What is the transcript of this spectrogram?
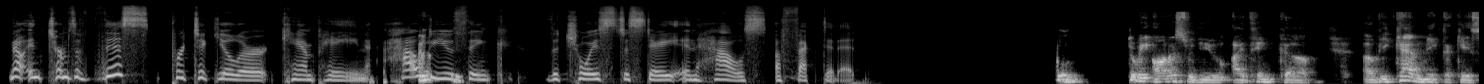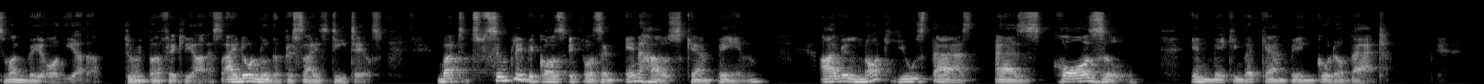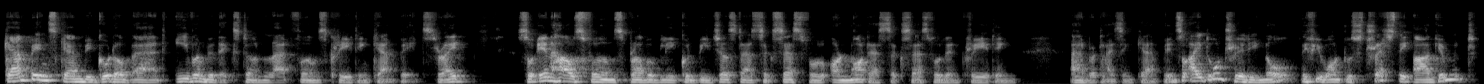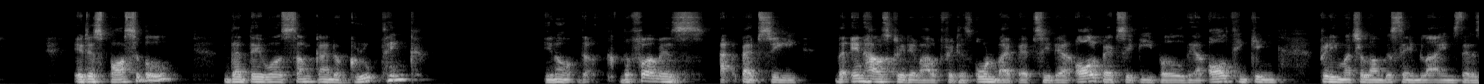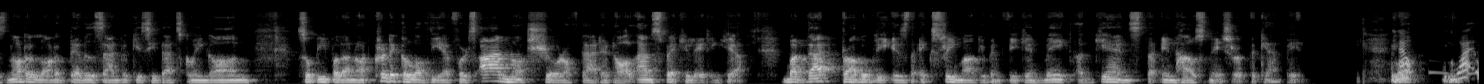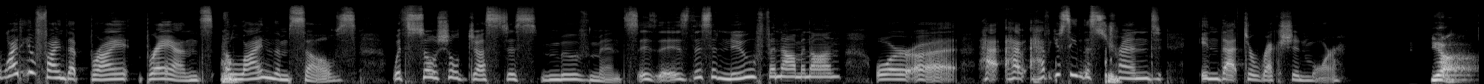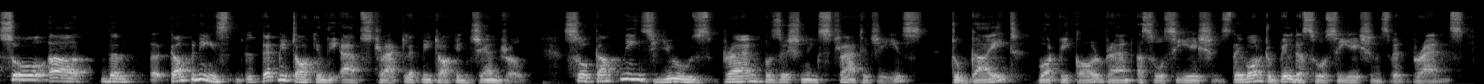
Now, in terms of this particular campaign, how do you think the choice to stay in house affected it? To be honest with you, I think uh, uh, we can make the case one way or the other, to be perfectly honest. I don't know the precise details. But simply because it was an in house campaign, I will not use that as causal in making the campaign good or bad. Campaigns can be good or bad, even with external ad firms creating campaigns, right? So in house firms probably could be just as successful or not as successful in creating advertising campaign. So I don't really know if you want to stretch the argument. It is possible that there was some kind of groupthink you know, the, the firm is uh, Pepsi, the in-house creative outfit is owned by Pepsi. They are all Pepsi people. They are all thinking pretty much along the same lines. There is not a lot of devil's advocacy that's going on. So people are not critical of the efforts. I'm not sure of that at all. I'm speculating here. But that probably is the extreme argument we can make against the in-house nature of the campaign. Now, mm. why, why do you find that brands mm. align themselves with social justice movements. Is is this a new phenomenon, or uh, ha- have have you seen this mm. trend in that direction more? Yeah. So uh, the uh, companies. Let me talk in the abstract. Let me talk in general. So companies use brand positioning strategies to guide what we call brand associations. They want to build associations with brands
